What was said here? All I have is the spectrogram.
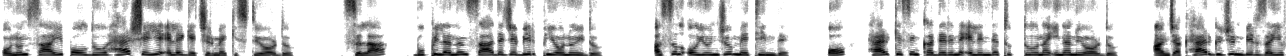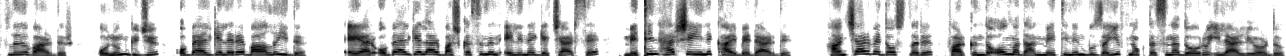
Onun sahip olduğu her şeyi ele geçirmek istiyordu. Sıla, bu planın sadece bir piyonuydu. Asıl oyuncu Metin'di. O, herkesin kaderini elinde tuttuğuna inanıyordu. Ancak her gücün bir zayıflığı vardır. Onun gücü o belgelere bağlıydı. Eğer o belgeler başkasının eline geçerse, Metin her şeyini kaybederdi. Hançer ve dostları farkında olmadan Metin'in bu zayıf noktasına doğru ilerliyordu.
